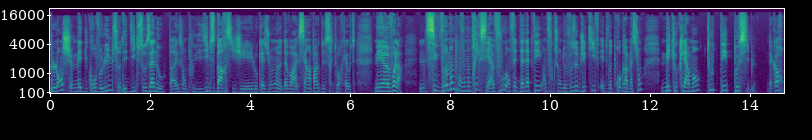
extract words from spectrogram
planches, mettre du gros volume sur des dips aux anneaux, par exemple, ou des dips bars si j'ai l'occasion d'avoir accès à un parc de street workout. Mais voilà, c'est vraiment pour vous montrer que c'est à vous en fait d'adapter en fonction de vos objectifs et de votre mais que clairement tout est possible. D'accord?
